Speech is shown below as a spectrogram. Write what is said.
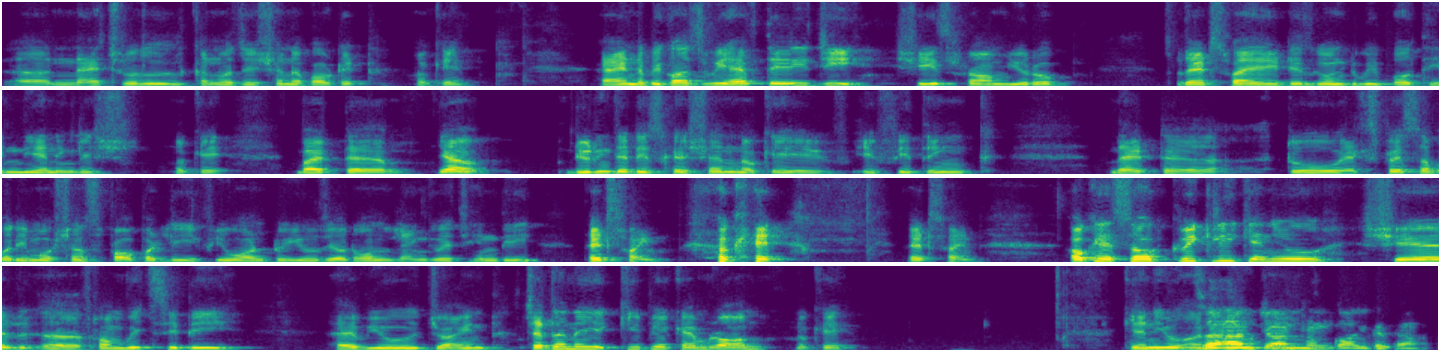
uh, natural conversation about it, okay? And because we have Teri Ji, she's from Europe, so that's why it is going to be both Hindi and English, okay? But uh, yeah, during the discussion, okay, if, if we think that to express our emotions properly if you want to use your own language hindi that's fine okay? That's fine. Okay so quickly can you share uh, from which city have you joined? Chaitanya keep your camera on okay? Can you so i'm joined from kolkata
